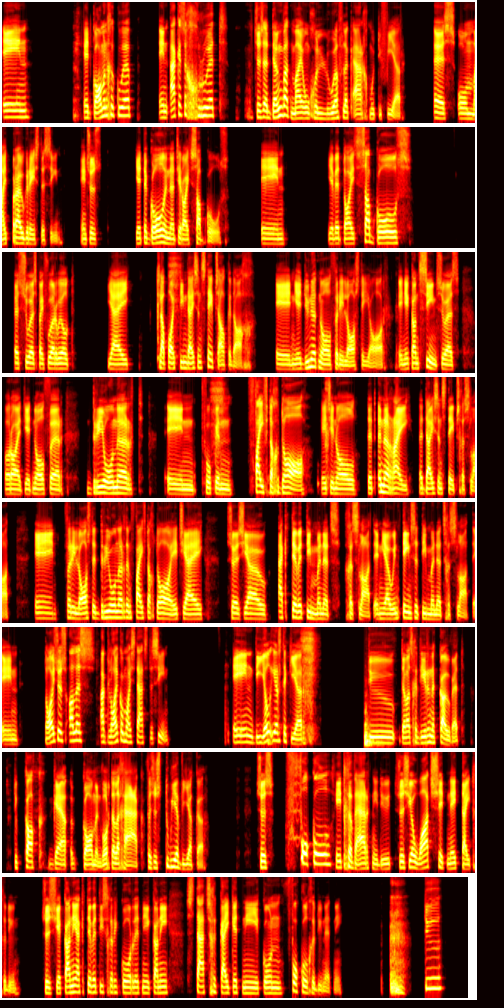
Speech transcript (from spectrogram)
En het Garmin gekoop en ek is 'n groot soos 'n ding wat my ongelooflik erg motiveer is om my progress te sien. En soos jy het 'n goal en dat jy daai sub goals. En jy weet daai sub goals is soos byvoorbeeld jy klap daai 10000 steps elke dag en jy doen dit nou al vir die laaste jaar en jy kan sien soos alright jy het nou al vir 300 en fucking 50 dae het jy nou al dit in 'n ry 1000 steps geslaat. En vir die laaste 350 dae het jy soos jou activity minutes geslaat en jou intensity minutes geslaat en daai soos alles ek like om my stats te sien En die heel eerste keer toe dit was gedurende COVID, toe kak Garmin word hulle gehack vir soos 2 weke. Soos fokol het gewerk nie, dude. Soos jou watch het net tyd gedoen. Soos jy kan nie activities gerekord het nie, jy kan nie stats gekyk het nie, jy kon fokol gedoen het nie. toe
